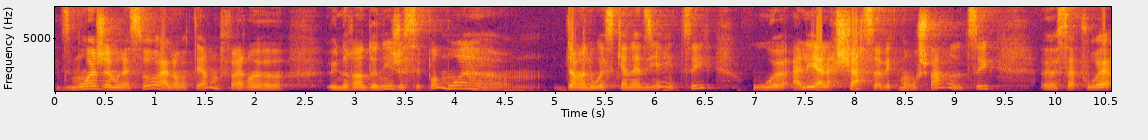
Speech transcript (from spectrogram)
Il dit, moi, j'aimerais ça à long terme, faire une randonnée, je sais pas, moi, dans l'Ouest canadien, tu sais, ou euh, aller à la chasse avec mon cheval, tu sais. Euh, ça pourrait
